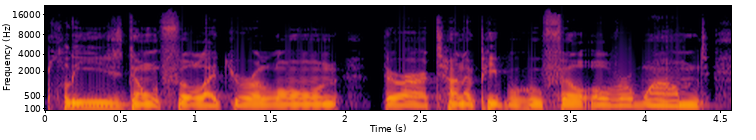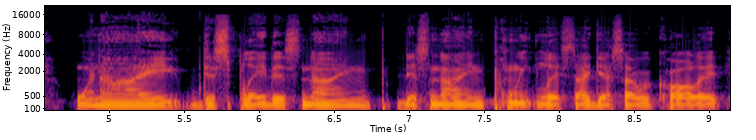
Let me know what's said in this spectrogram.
please don't feel like you're alone. There are a ton of people who feel overwhelmed when I display this nine this nine point list, I guess I would call it,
